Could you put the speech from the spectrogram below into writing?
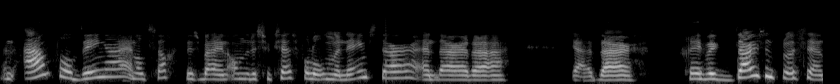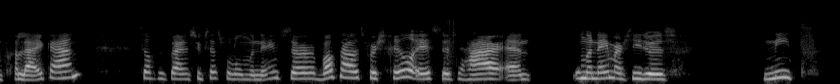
een aantal dingen, en dat zag ik dus bij een andere succesvolle onderneemster. En daar, uh, ja, daar geef ik duizend procent gelijk aan. Ik zag dus bij een succesvolle onderneemster wat nou het verschil is tussen haar en ondernemers die dus niet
